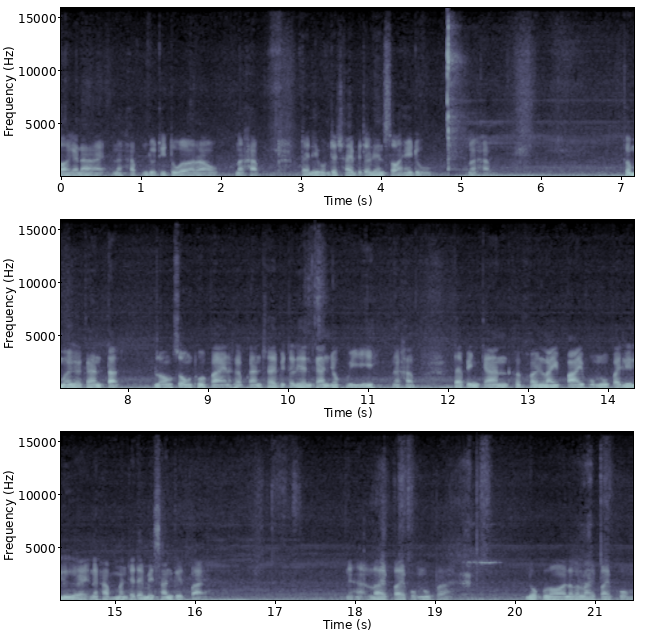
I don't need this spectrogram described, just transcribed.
ซอยก็ได้นะครับ อยู่ที่ตัวเรานะครับ แต่นี้ผมจะใช้แบตเตอรี่ยนซอยให้ดูนะครับ ก็เหมือนกับการตัดรองทรงทั่วไปนะครับ การใช้แบตเตอรี่ยนการยกหวีนะครับ แต่เป็นการค่อยๆไล่ปลายผมลงไปเรื่อยๆนะครับ มันจะได้ไม่สั้นเกินไปนะฮะไล่ปลายผมลงไปยกรอยแล้วก็ไล่ปลายผม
